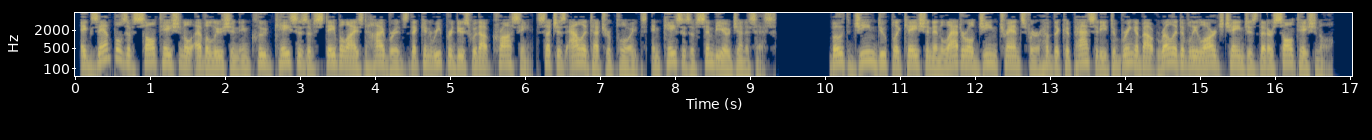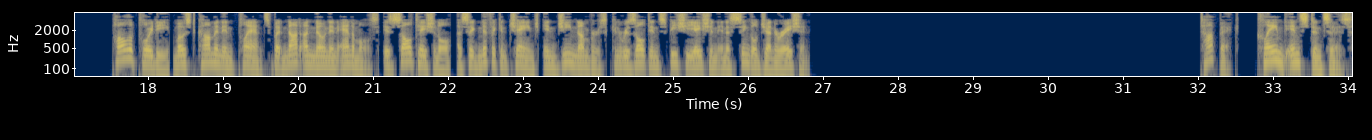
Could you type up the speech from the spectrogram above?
Examples of saltational evolution include cases of stabilized hybrids that can reproduce without crossing such as allotetraploids and cases of symbiogenesis. Both gene duplication and lateral gene transfer have the capacity to bring about relatively large changes that are saltational. Polyploidy most common in plants but not unknown in animals is saltational, a significant change in gene numbers can result in speciation in a single generation. Claimed instances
